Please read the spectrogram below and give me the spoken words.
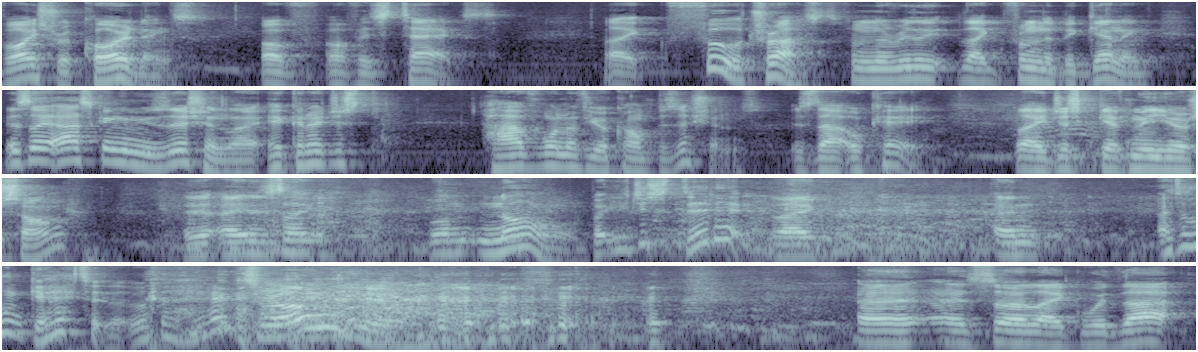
voice recordings of of his text, like full trust from the really like from the beginning. It's like asking a musician, like, "Hey, can I just have one of your compositions? Is that okay? Like, just give me your song." I- I- It's like, well, no, but you just did it, like, and I don't get it. What the heck's wrong with you? Uh, and so like with that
